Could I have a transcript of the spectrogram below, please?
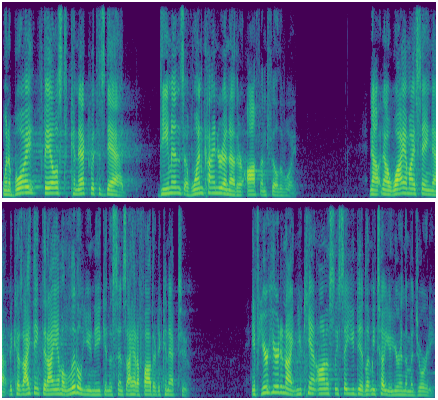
When a boy fails to connect with his dad, demons of one kind or another often fill the void. Now, now, why am I saying that? Because I think that I am a little unique in the sense I had a father to connect to. If you're here tonight and you can't honestly say you did, let me tell you, you're in the majority.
